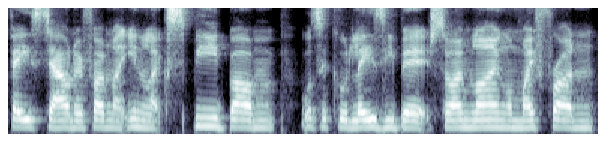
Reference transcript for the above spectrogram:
face down or if I'm like, you know, like speed bump, what's it called? Lazy bitch. So I'm lying on my front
